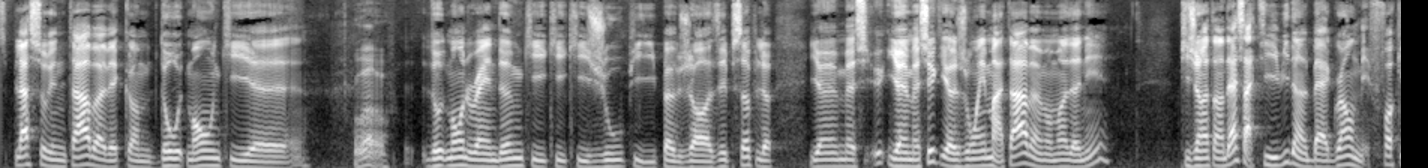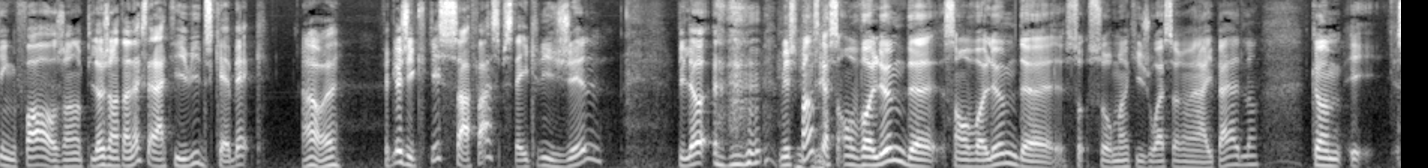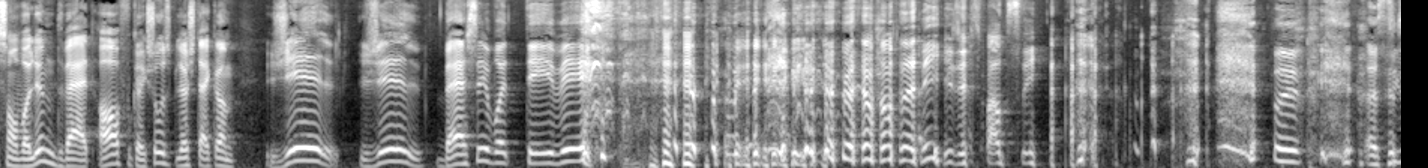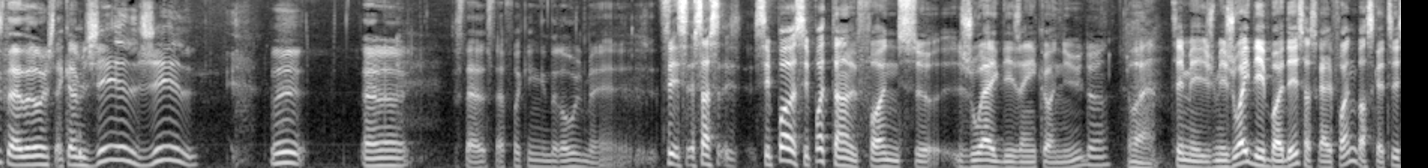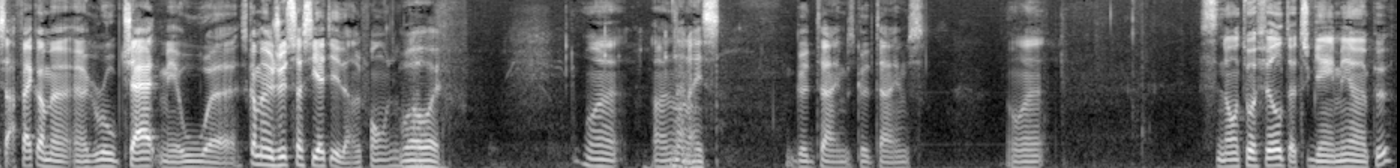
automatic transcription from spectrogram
tu, te places sur une table avec comme d'autres mondes qui... euh, Wow. d'autres mondes random qui, qui, qui jouent, puis ils peuvent jaser, puis ça. Puis là, il y, a un monsieur, il y a un monsieur qui a joint ma table à un moment donné, puis j'entendais sa TV dans le background, mais fucking fort, genre. Puis là, j'entendais que c'était la TV du Québec. Ah ouais? Fait que là, j'ai cliqué sur sa face, puis c'était écrit Gilles. Puis là, mais je pense que son volume de. Son volume de. sû- Sûrement qu'il jouait sur un iPad, là. Comme. et- Son volume devait être off ou quelque chose, puis là, j'étais comme Gilles, Gilles, baissez votre TV. à un moment donné, il est juste parti. ouais. Ah, c'est c'était drôle. J'étais comme Gilles, Gilles. Ouais. Alors, c'était fucking drôle, mais. C'est- pas, c'est pas tant le fun sur jouer avec des inconnus, là. Ouais. Tu sais, mais, mais jouer avec des buddies, ça serait le fun parce que, tu sais, ça fait comme un, un group chat, mais où. euh, c'est comme un jeu de société, dans le fond, là. Ouais, ouais. Ouais. Ah, non. Ah, nice. Good times, good times. Ouais. Sinon, toi, Phil, t'as-tu gamé un peu?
